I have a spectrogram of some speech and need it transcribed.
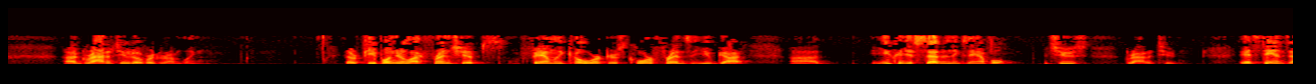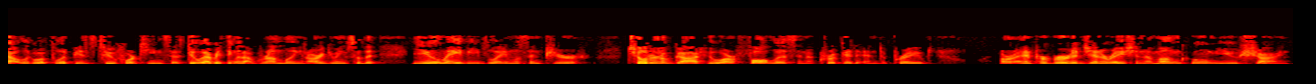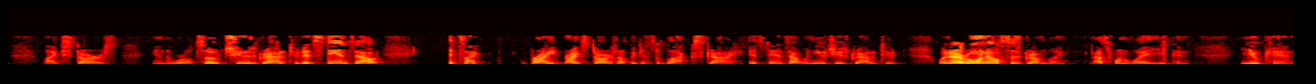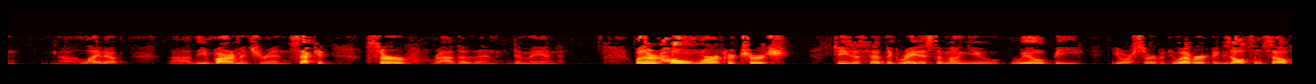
Uh, gratitude over grumbling. There are people in your life, friendships, family, coworkers, core friends that you've got. Uh, you can just set an example and choose gratitude. It stands out. Look at what Philippians 2:14 says. Do everything without grumbling and arguing so that you may be blameless and pure, children of God who are faultless in a crooked and depraved or and perverted generation among whom you shine like stars in the world. So choose gratitude. It stands out. It's like bright, bright stars up against a black sky. It stands out when you choose gratitude. When everyone else is grumbling, that's one way you can you can uh, light up uh, the environment you're in. Second, serve rather than demand. Whether at home, work, or church, Jesus said, "The greatest among you will be your servant. Whoever exalts himself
